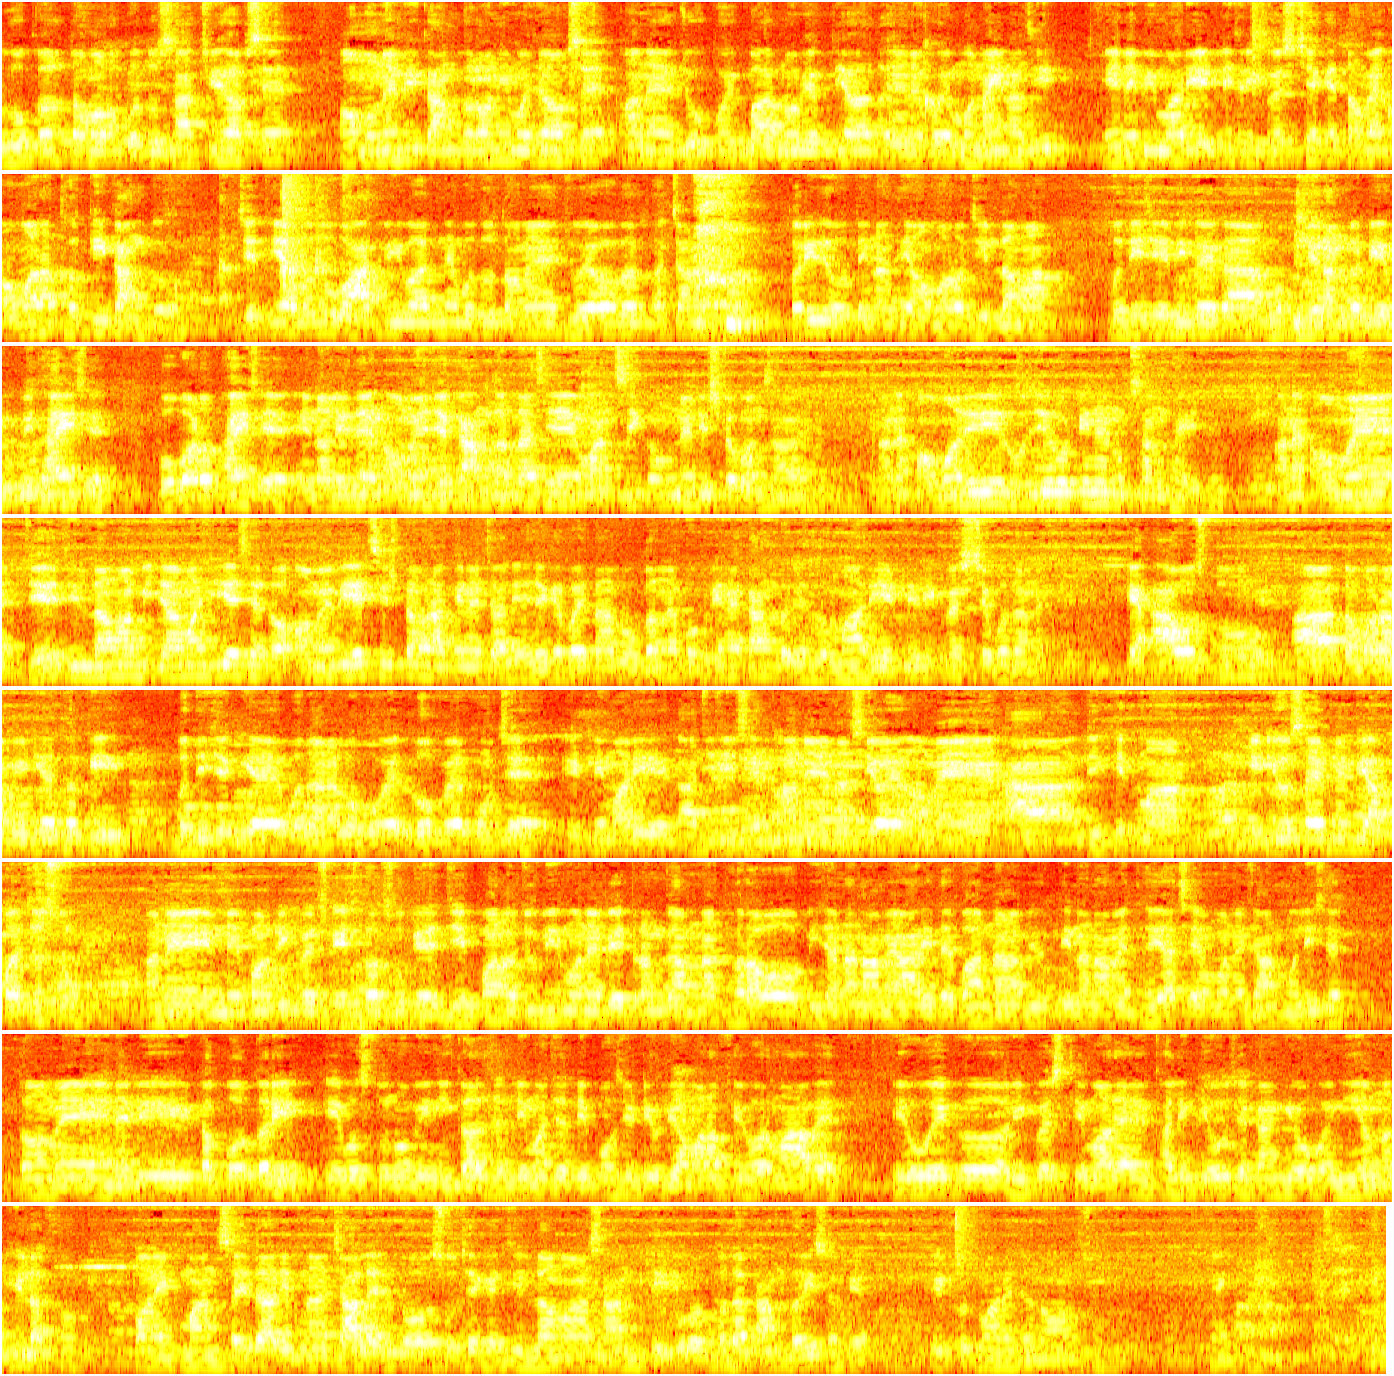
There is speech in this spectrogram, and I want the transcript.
લોકલ તમારું બધું સાચવી આપશે અમને બી કામ કરવાની મજા આવશે અને જો કોઈ બહારનો વ્યક્તિ આવે તો એને કોઈ મનાઈ નથી. એને બી મારી એટલી જ રિક્વેસ્ટ છે કે તમે અમારા થકી કામ કરો. જેથી આ બધું વાદ વિવાદ ને બધું તમે જોયા વગર અચાનક કરી દો. તેનાથી અમારો જિલ્લામાં બધી જે બી કંઈક આ હેરાનગતિ ઊભી થાય છે, હોબાળો થાય છે, એના લીધે અમે જે કામ કરતા છે એ માનસિક અમને ડિસ્ટર્બન્સ આવે છે. અને અમારી રોજીરોટીને નુકસાન થાય છે. અને અમે જે જિલ્લામાં બીજામાં જઈએ છીએ, તો અમે બી એ જ સિસ્ટમ રાખીને ચાલીએ છીએ કે ભાઈ ત્યાં લોકલને પકડીને કામ કરીએ. તો મારી એટલી રિક્વેસ્ટ છે બધાને કે આ વસ્તુ આ તમારા મીડિયા થકી બધી જગ્યાએ બધાને લોકોએ, લોકવેર પહોંચે એટલી મારી એક આજીજી છે. અને એના સિવાય અમે આ લિખિતમાં ડીડીઓ સાહેબને બી આપવા જશું. અને એમને પણ રિક્વેસ્ટ એ જ કરશું કે જે પણ હજુ બી મને બે ત્રણ ગામના ઠરાવો બીજાના નામે આ રીતે બહારના વ્યક્તિના નામે થયા છે, મને જાણ મળી છે, તો અમે એને બી ટકોર કરી એ વસ્તુનો બી નિકાલ જલ્દીમાં જલ્દી પોઝિટિવલી અમારા ફેવરમાં આવે એવું એક રિક્વેસ્ટથી મારે ખાલી કેવું છે, કારણ કે એવો કોઈ નિયમ નથી લાગતો, પણ એક માનસિકતા રીતના ચાલે તો શું છે કે જિલ્લામાં શાંતિપૂર્વક બધા કામ કરી શકે, એટલું જ મારે જણાવવાનું છે. Thank you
